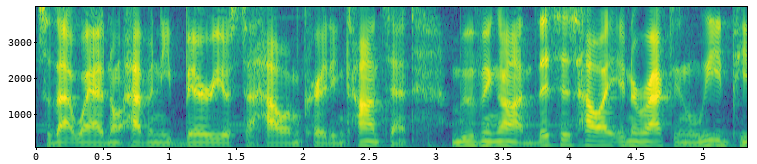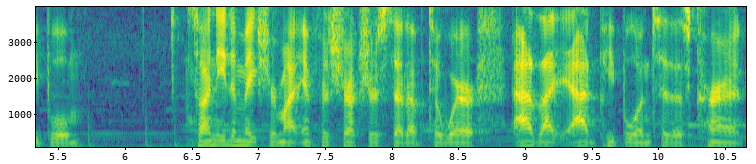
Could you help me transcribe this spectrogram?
so that way I don't have any barriers to how I'm creating content. Moving on, this is how I interact and lead people so I need to make sure my infrastructure is set up to where, as I add people into this current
